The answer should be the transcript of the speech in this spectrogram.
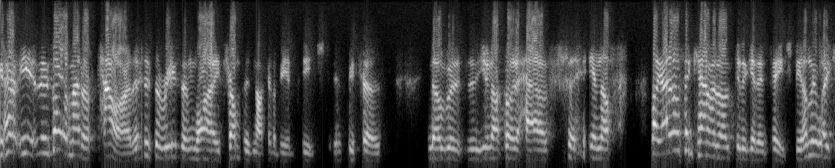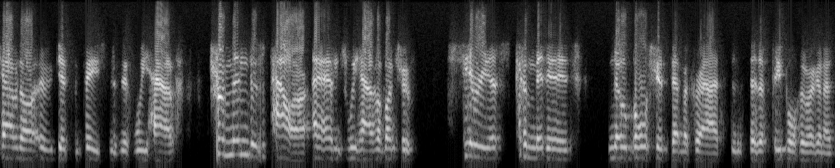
You have. It's all a matter of power. This is the reason why Trump is not going to be impeached. Is because nobody. You're not going to have enough. Like, I don't think Kavanaugh's going to get impeached. The only way Kavanaugh uh, gets impeached is if we have tremendous power and we have a bunch of serious, committed, no bullshit Democrats instead of people who are going to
